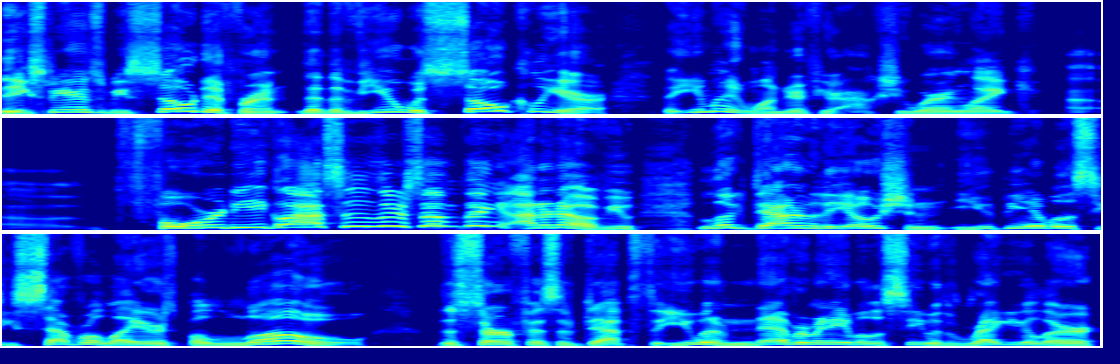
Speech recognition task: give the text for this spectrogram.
The experience would be so different that the view was so clear that you might wonder if you're actually wearing like uh, 4D glasses or something. I don't know. If you look down into the ocean, you'd be able to see several layers below the surface of depth that you would have never been able to see with regular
